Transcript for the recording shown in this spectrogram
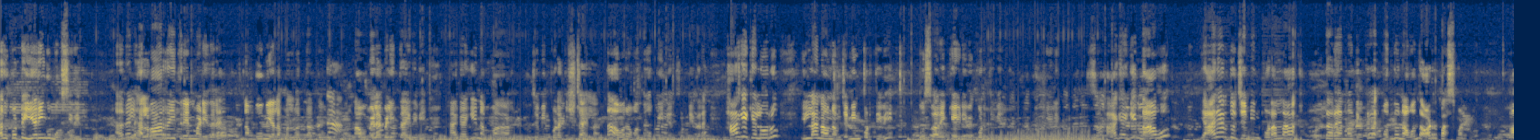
ಅದು ಕೊಟ್ಟು ಇಯರಿಂಗು ಮುಗಿಸಿದ್ದೀವಿ ಅದರಲ್ಲಿ ಹಲವಾರು ರೈತರು ಏನು ಮಾಡಿದ್ದಾರೆ? ನಮ್ಮ ಭೂಮಿ ಎಲ್ಲ ಫಲವತ್ತಾದ ನಾವು ಬೆಳೆ ಬೆಳೀತಾ ಇದ್ದೀವಿ ಹಾಗಾಗಿ ನಮ್ಮ ಜಮೀನು ಕೊಡೋಕೆ ಇಷ್ಟ ಇಲ್ಲ ಅಂತ ಅವರ ಒಂದು ಒಪಿನಿಯನ್ ಕೊಟ್ಟಿದ್ದಾರೆ. ಹಾಗೆ ಕೆಲವರು, ಇಲ್ಲ, ನಾವು ನಮ್ಮ ಜಮೀನು ಕೊಡ್ತೀವಿ ಭೂಸ್ವಾರಿ ಕೇಳಿವಿ ಕೊಡ್ತೀವಿ ಅಂತ ಸೊ ಹಾಗಾಗಿ ನಾವು ಯಾರ್ಯಾರ್ದು ಜಮೀನು ಕೊಡಲ್ಲ ಕೊಡ್ತಾರೆ ಅನ್ನೋದಕ್ಕೆ ಮೊದಲು ನಾವೊಂದು ಆರ್ಡರ್ ಪಾಸ್ ಮಾಡಬೇಕು. ಆ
